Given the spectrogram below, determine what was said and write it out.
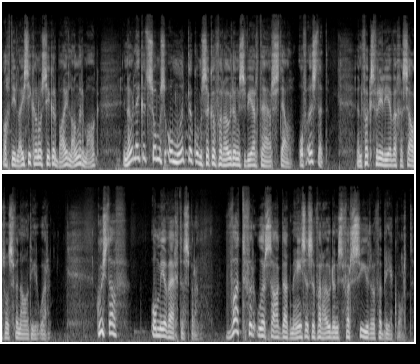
Ag die lysie kan ons seker baie langer maak. En nou lyk dit soms onmoontlik om sulke verhoudings weer te herstel. Of is dit? In Fiks vir die lewe gesels ons vanaand hieroor. Gustaf om mee weg te spring. Wat veroorsaak dat mense se verhoudings versuur en verbreek word?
